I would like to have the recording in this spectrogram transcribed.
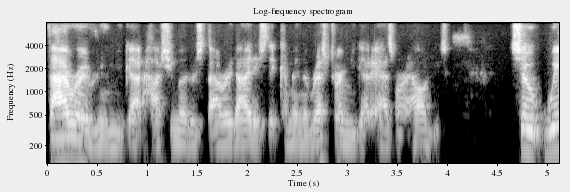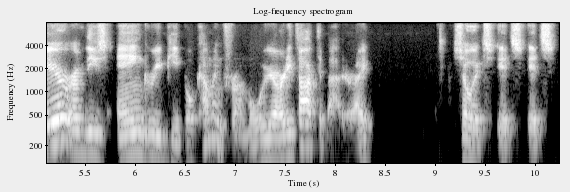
thyroid room, you've got Hashimoto's thyroiditis. They come in the respiratory room, you've got asthma or allergies. So where are these angry people coming from? Well, we already talked about it, right? So it's it's it's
